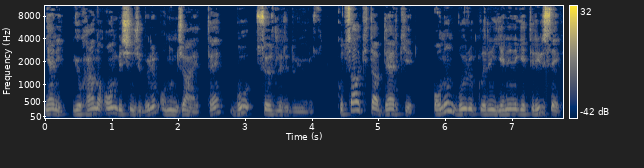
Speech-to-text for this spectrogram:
yani Yuhanna 15. bölüm 10. ayette bu sözleri duyuyoruz. Kutsal kitap der ki onun buyruklarını yerine getirirsek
